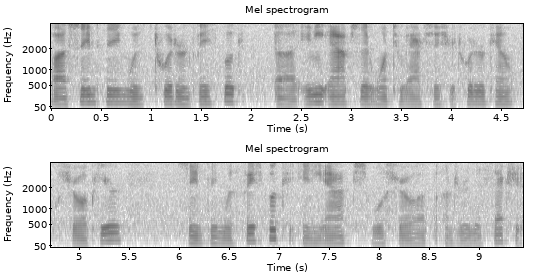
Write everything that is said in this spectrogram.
Uh, same thing with Twitter and Facebook. Uh, any apps that want to access your Twitter account will show up here. Same thing with Facebook. Any apps will show up under this section.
